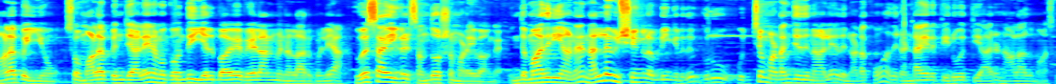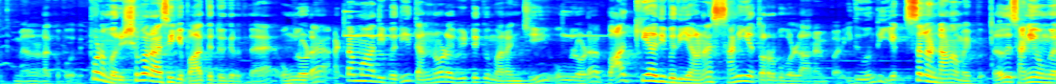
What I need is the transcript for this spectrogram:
மழை பெய்யும். ஸோ மழை பெஞ்சாலே நமக்கு வந்து இயல்பாகவே வேளாண்மை நல்லா இருக்கும் இல்லையா? விவசாயிகள் சந்தோஷம் அடைவாங்க. இந்த மாதிரியான நல்ல விஷயங்கள் அப்படிங்கிறது குரு உச்சம் அடைஞ்சதுனாலே அது நடக்கும். அது ரெண்டாயிரத்தி இருபத்தி ஆறு நாலாவது மாதத்துக்கு மேலே நடக்க போகுது. இப்போ நம்ம ரிஷபராசிக்கு பார்த்துட்டு இருக்கிறதுல உங்களோட அட்டமாதிபதி தன்னோட வீட்டுக்கு மறைஞ்சி உங்களோட பாக்கியாதிபதியான சனியை தொடர்பு கொள்ள ஆரம்பிப்பார். இது வந்து எக்ஸலண்டான அமைப்பு. அதாவது சனி உங்க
